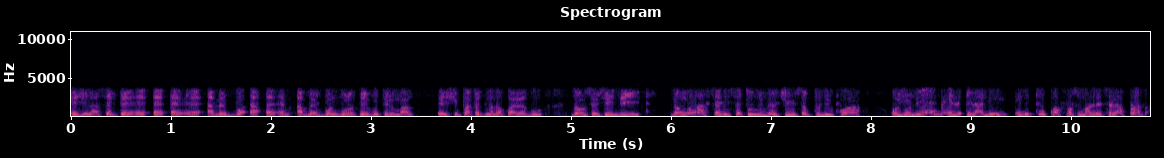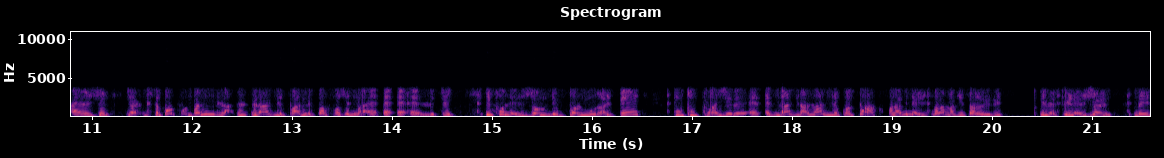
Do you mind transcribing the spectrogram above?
je, je, l'accepte eh, eh, eh, avec, bo- eh, eh, avec bonne volonté, votre remarque, et je suis parfaitement d'accord avec vous. Donc, ceci dit, donc voilà, c'est une ouverture. C'est pour dire quoi? Aujourd'hui, eh, il, a dit, il dit pourquoi forcément laisser la place à un jeune? C'est pas, l'âge n'est pas, pas forcément eh, eh, eh, le truc. Il faut des hommes de bonne moralité pour, pouvoir gérer. eh, eh, L'âge, ne compte pas. On a vu des. Voilà Macky Sall. Il est, il est jeune, mais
